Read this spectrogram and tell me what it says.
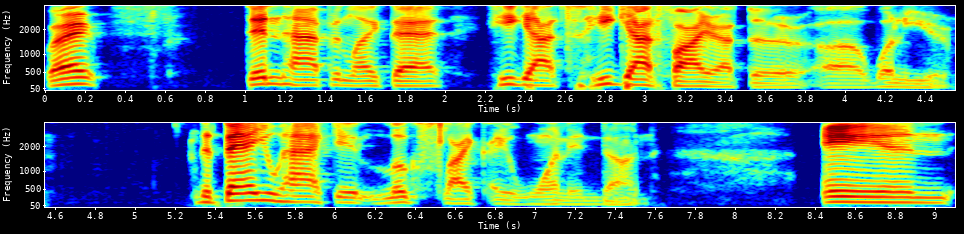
right? Didn't happen like that. He got he got fired after uh, one year. Nathaniel Hackett looks like a one and done, and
